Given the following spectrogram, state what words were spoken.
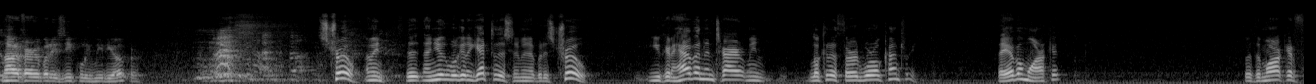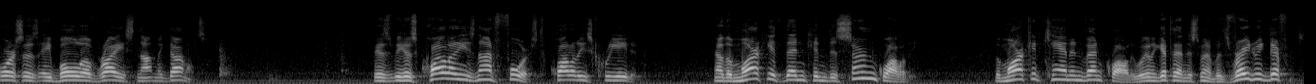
Not if everybody's equally mediocre. it's true. I mean, the, and you, we're going to get to this in a minute, but it's true. You can have an entire, I mean, look at a third world country. They have a market, but the market forces a bowl of rice, not McDonald's. Because, because quality is not forced, quality is created. Now the market then can discern quality. The market can't invent quality. We're going to get to that in just a minute, but it's a very big difference.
